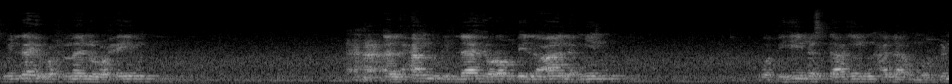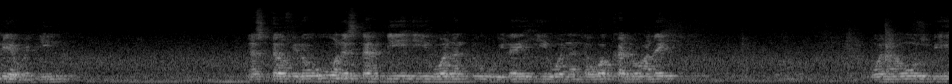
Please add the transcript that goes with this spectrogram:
بسم الله الرحمن الرحيم. الحمد لله رب العالمين وبه نستعين على أمور الدنيا والدين. نستغفره ونستهديه ونتوب إليه ونتوكل عليه. ونعوذ به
